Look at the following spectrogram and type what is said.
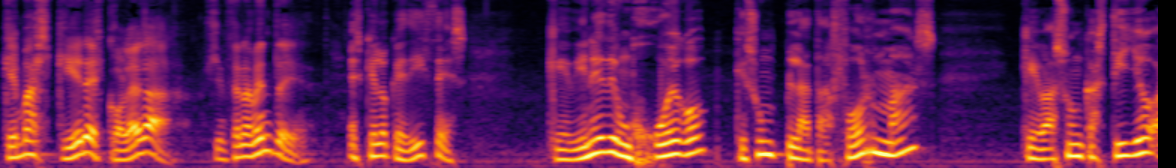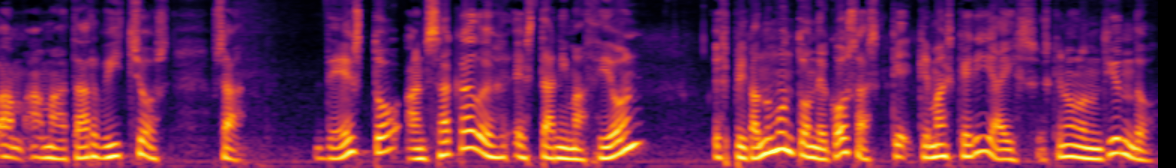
¿Qué más quieres, colega? Sinceramente. Es que lo que dices, que viene de un juego que es un plataformas, que vas a un castillo a, a matar bichos. O sea, de esto han sacado esta animación explicando un montón de cosas. ¿Qué, qué más queríais? Es que no lo entiendo.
